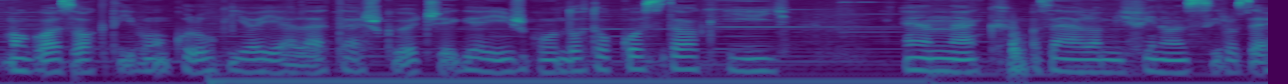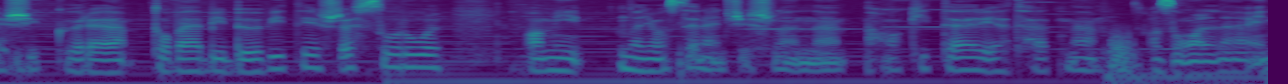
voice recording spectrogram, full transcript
maga az aktív onkológiai ellátás költségei is gondot okoztak, így ennek az állami finanszírozási köre további bővítésre szorul, ami nagyon szerencsés lenne, ha kiterjedhetne az online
